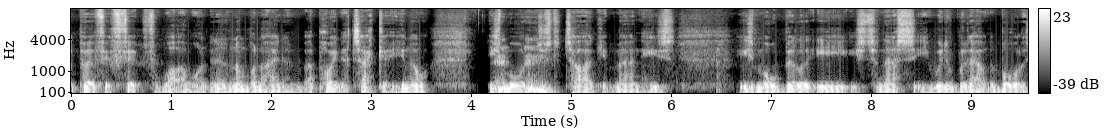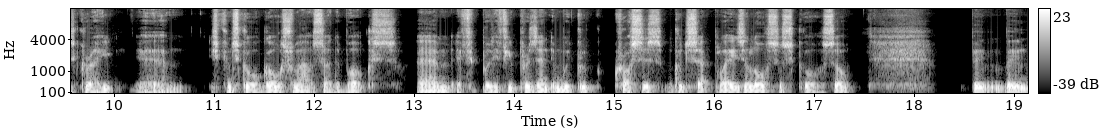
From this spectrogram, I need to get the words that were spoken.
a perfect fit for what I want in a number nine and a point attacker. You know, he's more than just a target man. He's his mobility, his tenacity, with without the ball is great. Um, he can score goals from outside the box. Um, if but if you present him with good crosses, good set plays, he'll also score. So, been been,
